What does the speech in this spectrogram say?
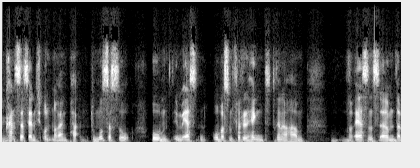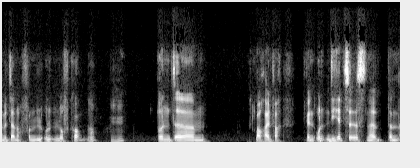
Hm. kannst das ja nicht unten reinpacken. Du musst das so oben im ersten, obersten Viertel hängend drinne haben. Erstens, ähm, damit da noch von unten Luft kommt, ne? Mhm. Und ähm, auch einfach, wenn unten die Hitze ist, ne, dann,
